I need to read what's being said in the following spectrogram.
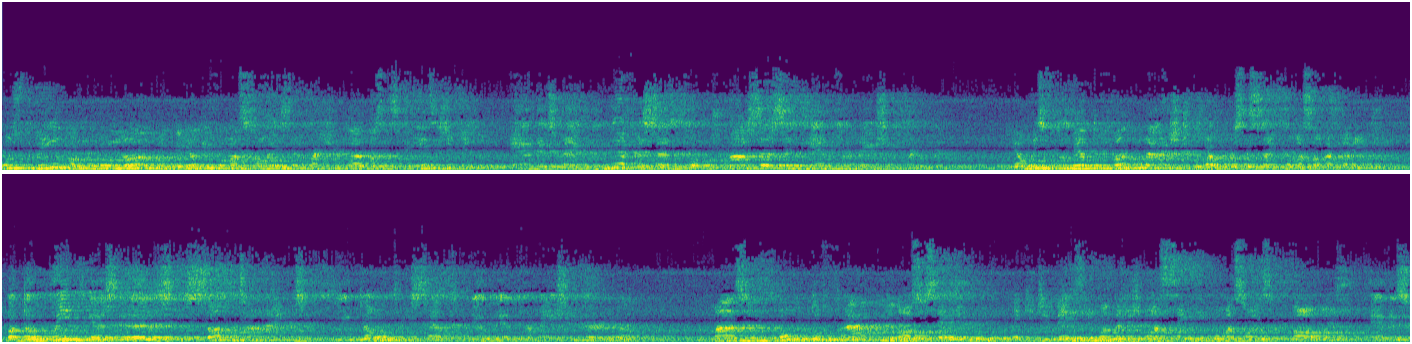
construindo, acumulando ganhando informações a partir das nossas experiências de vida. And it's magnificent for processing information quickly. E é um instrumento fantástico para processar a informação rapidamente. But the weakness is sometimes don't accept new information very well. Mas o ponto fraco do nosso cérebro é que de vez em quando a gente não aceita informações novas. And it's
